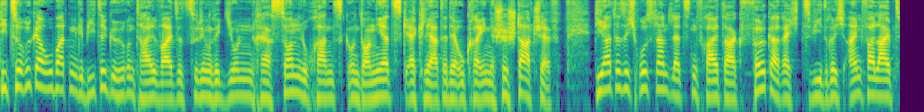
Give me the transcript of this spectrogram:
Die zurückeroberten Gebiete gehören teilweise zu den Regionen Cherson, Luhansk und Donetsk, erklärte der ukrainische Staatschef. Die hatte sich Russland letzten Freitag völkerrechtswidrig einverleibt.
